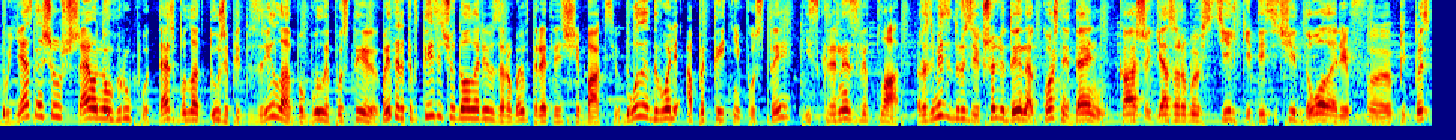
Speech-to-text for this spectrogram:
Бо я знайшов ще одну групу, теж була дуже підозріла, бо були пости. Витратив тисячу доларів, заробив три тисячі баксів. Були доволі апетитні пости і скрини з виплат. Розумієте, друзі, якщо людина кожен день каже, я заробив стільки, тисячі доларів, е, підпис,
